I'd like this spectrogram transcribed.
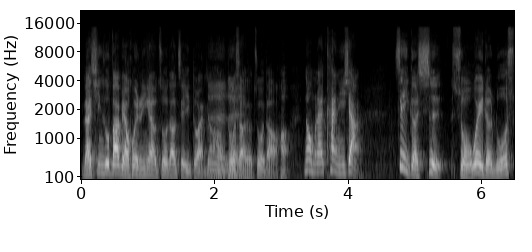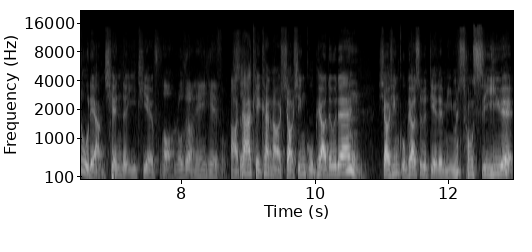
来新书发表会的应该有做到这一段的哈，多少有做到哈。那我们来看一下，这个是所谓的罗素两千的 ETF 哦，罗素两千 ETF 啊，大家可以看到小型股票对不对？小型股票是不是跌的明明从十一月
